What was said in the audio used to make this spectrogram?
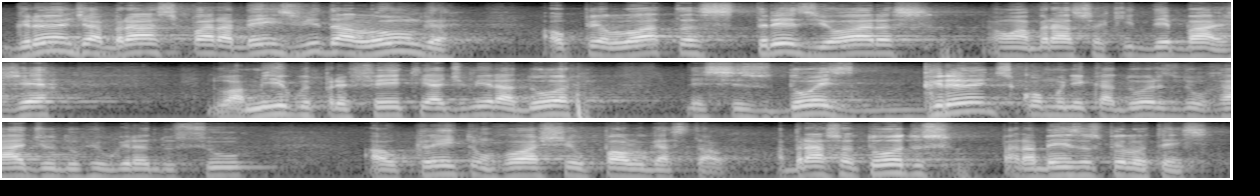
Grande abraço, parabéns, vida longa ao Pelotas, 13 horas. Um abraço aqui de Bagé, do amigo e prefeito e admirador desses dois grandes comunicadores do rádio do Rio Grande do Sul, ao Cleiton Rocha e ao Paulo Gastal. Abraço a todos, parabéns aos pelotenses.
